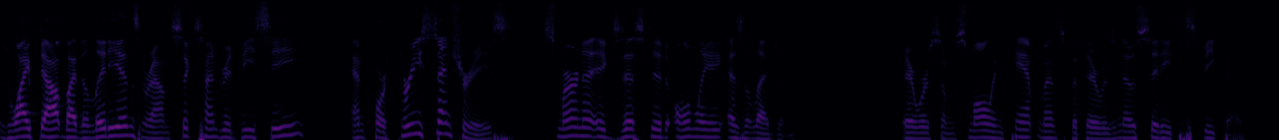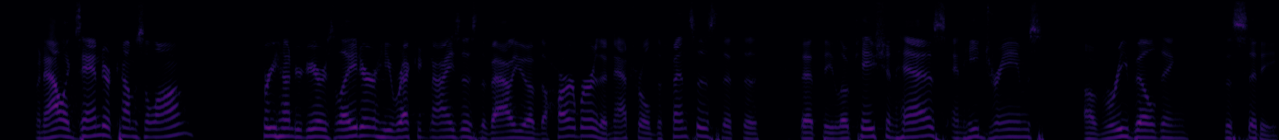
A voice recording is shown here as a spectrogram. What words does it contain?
It was wiped out by the Lydians around 600 BC, and for three centuries, Smyrna existed only as a legend. There were some small encampments, but there was no city to speak of. When Alexander comes along, 300 years later, he recognizes the value of the harbor, the natural defenses that the, that the location has, and he dreams of rebuilding the city.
